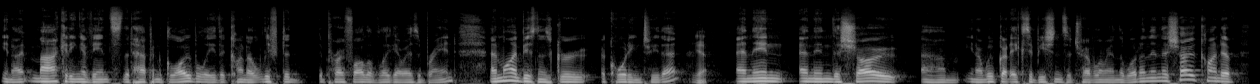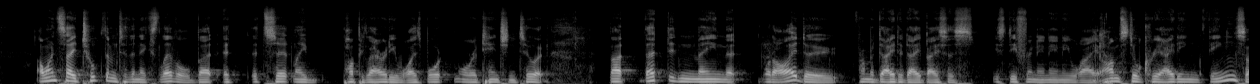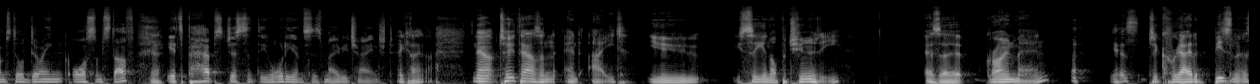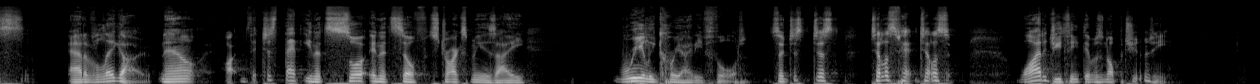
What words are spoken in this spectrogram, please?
you know, marketing events that happened globally that kind of lifted the profile of Lego as a brand, and my business grew according to that. Yeah. And then, and then the show, um, you know, we've got exhibitions that travel around the world, and then the show kind of, I won't say took them to the next level, but it, it certainly popularity wise brought more attention to it. But that didn't mean that what I do from a day to day basis is different in any way. I'm still creating things. I'm still doing awesome stuff. Yeah. It's perhaps just that the audience has maybe changed. Okay. Now, 2008, you you see an opportunity as a grown man Yes. to create a business out of Lego. Now, I, just that in its in itself strikes me as a really creative thought. So just just tell us tell us why did you think there was an opportunity?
